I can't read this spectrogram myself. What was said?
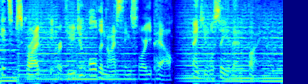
hit subscribe, hit review, do all the nice things for you, pal. Thank you. We'll see you then. Bye.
